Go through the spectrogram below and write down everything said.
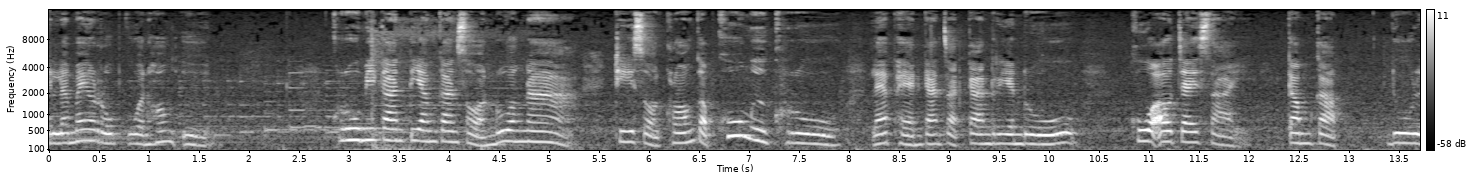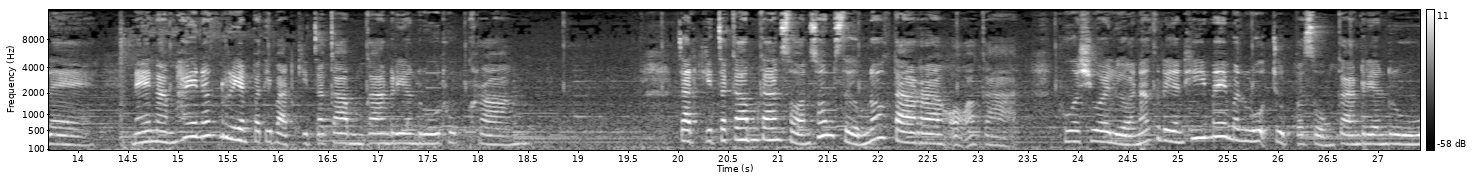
นและไม่รบกวนห้องอื่น ครูมีการเตรียมการสอนล่วงหน้า ที่สอดคล้องกับคู่มือครู และแผนการจัดการเรียนรู้ ครูเอาใจใส่กำกับ ดูแล แนะนำให้นักเรียนปฏิบัติกิจกรรมการเรียนรู้ทุกครั้ง จัดกิจกรรมการสอนซ่อมเสริมนอกตารางออกอากาศ เพื่อช่วยเหลือนักเรียนที่ไม่บรรลุจุดประสงค์การเรียนรู้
